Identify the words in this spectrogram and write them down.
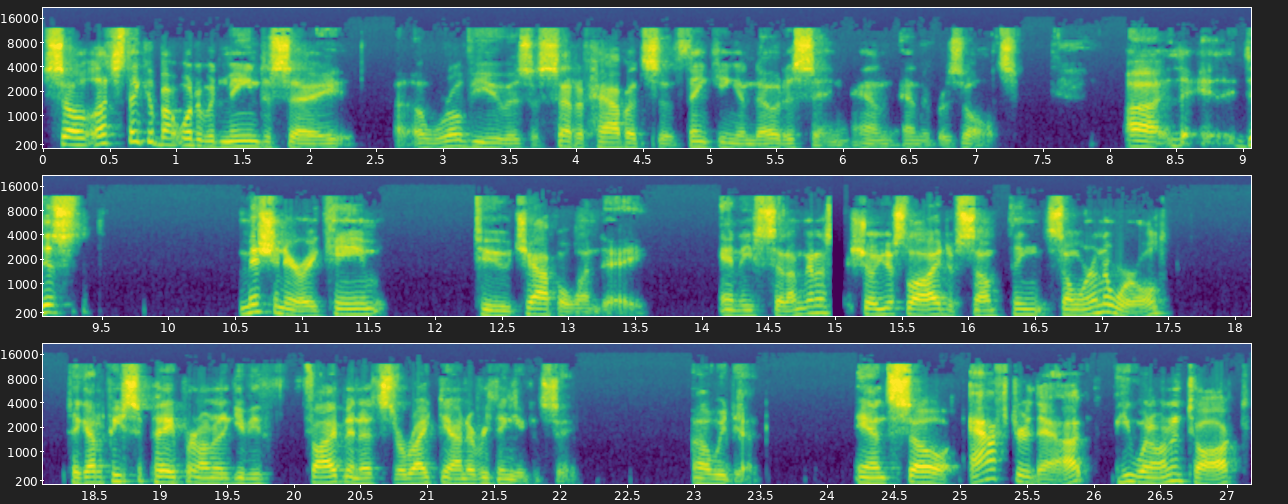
So, let's think about what it would mean to say a worldview is a set of habits of thinking and noticing and, and the results. Uh, th- this missionary came to chapel one day and he said, I'm going to show you a slide of something somewhere in the world. Take out a piece of paper, and I'm going to give you five minutes to write down everything you can see. Oh, we did. And so after that, he went on and talked.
